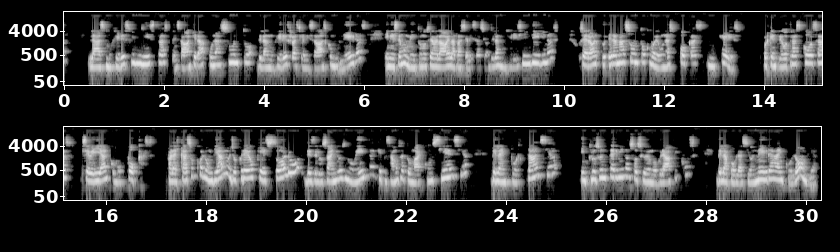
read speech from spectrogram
las mujeres feministas pensaban que era un asunto de las mujeres racializadas como negras. En ese momento no se hablaba de la racialización de las mujeres indígenas. O sea, era un asunto como de unas pocas mujeres, porque entre otras cosas se veían como pocas. Para el caso colombiano, yo creo que solo desde los años 90 que empezamos a tomar conciencia de la importancia, incluso en términos sociodemográficos, de la población negra en Colombia.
